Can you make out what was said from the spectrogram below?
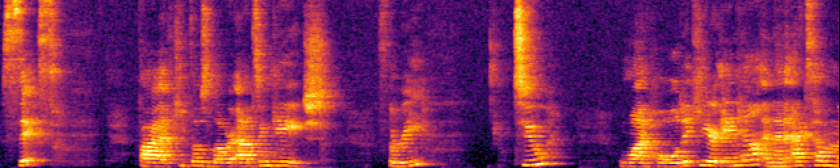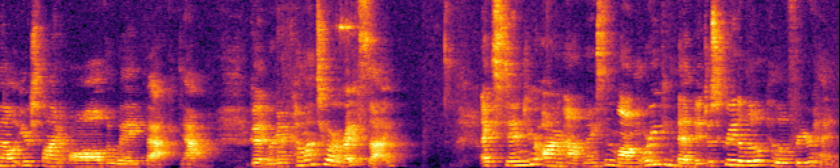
six, five. Keep those lower abs engaged. Three, two, one. Hold it here. Inhale and then exhale. Melt your spine all the way back down. Good, we're gonna come onto our right side. Extend your arm out nice and long, or you can bend it. Just create a little pillow for your head.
